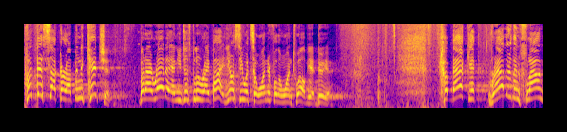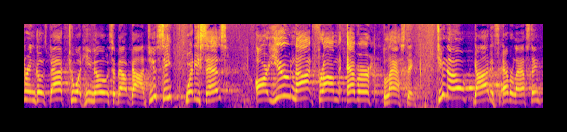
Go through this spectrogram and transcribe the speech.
put this sucker up in the kitchen. But I read it and you just blew right by it. You don't see what's so wonderful in 112 yet, do you? Habakkuk, rather than floundering, goes back to what he knows about God. Do you see what he says? Are you not from everlasting? Do you know God is everlasting?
